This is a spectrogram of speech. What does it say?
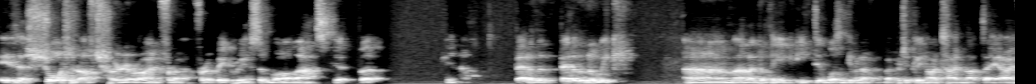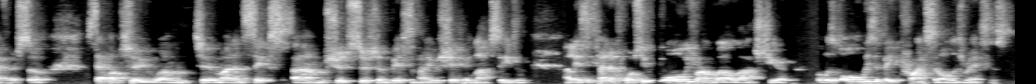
is a short enough turnaround for a, for a big race at Royal Ascot, but you know, better than better than a week. Um, and I don't think he, he wasn't given a, a particularly hard time that day either. So step up to um, to a mile and six um, should suit him based on how he was shaping last season. And he's the kind of horse who always ran well last year, but was always a big price in all his races.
